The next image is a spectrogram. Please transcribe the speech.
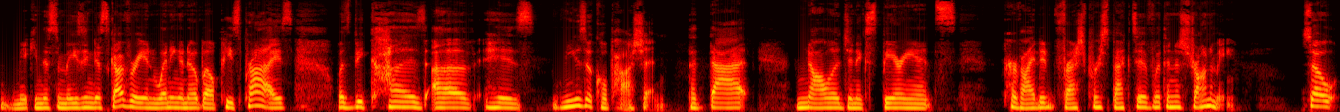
making this amazing discovery and winning a Nobel Peace Prize was because of his musical passion that that knowledge and experience provided fresh perspective within astronomy. So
